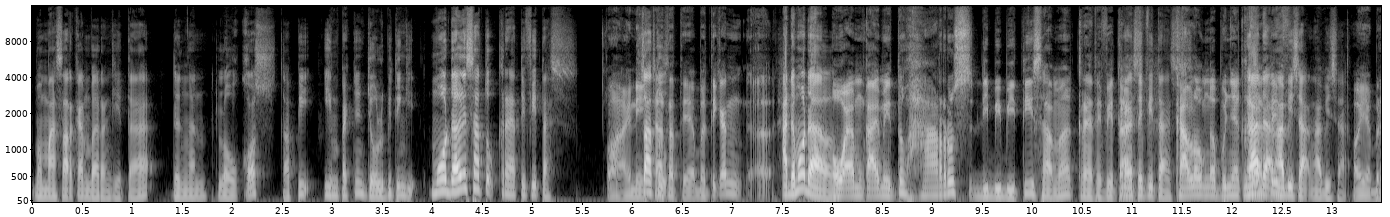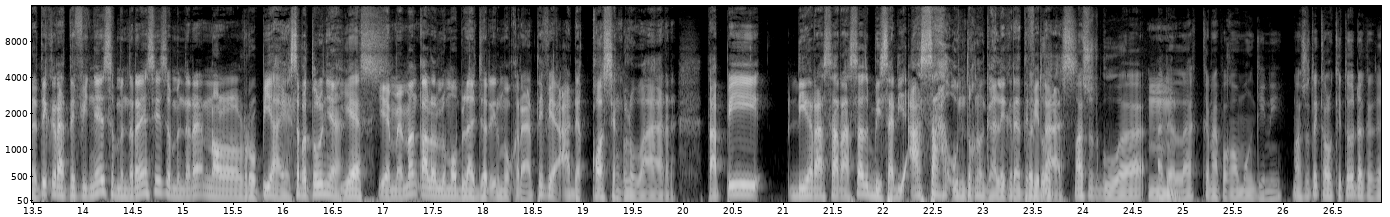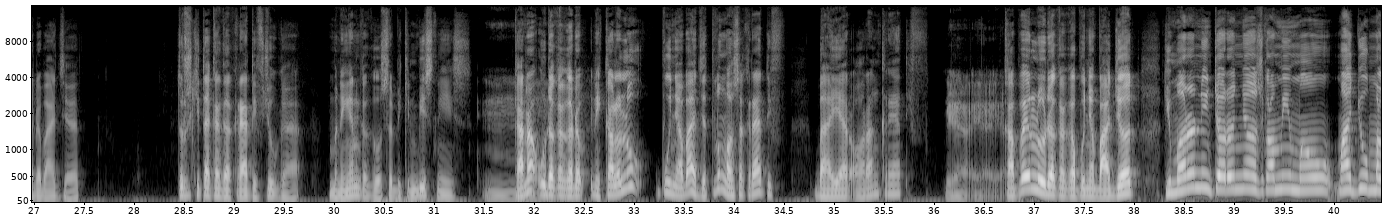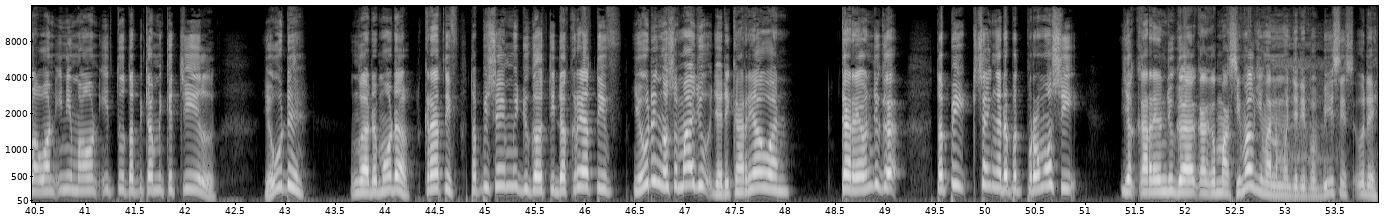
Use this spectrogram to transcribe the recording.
memasarkan barang kita dengan low cost tapi impactnya jauh lebih tinggi. Modalnya satu kreativitas. Wah ini Satu. catat ya. Berarti kan eh, Ada modal. UMKM itu harus dibibiti sama kreativitas. kreativitas. Kalau nggak punya nggak ada, kreatif, nggak bisa, nggak bisa. oh ya berarti kreatifnya sebenarnya sih sebenarnya nol rupiah ya sebetulnya. Yes. Ya memang kalau lu mau belajar ilmu kreatif ya ada cost yang keluar. Tapi dirasa-rasa bisa diasah untuk ngegali Betul. kreativitas. Maksud gua Hmm. adalah kenapa ngomong gini? Maksudnya kalau kita udah kagak ada budget, terus kita kagak kreatif juga, mendingan kagak usah bikin bisnis. Hmm. Karena udah kagak ada ini. Kalau lu punya budget, lu nggak usah kreatif. Bayar orang kreatif. Iya, iya, iya. Lu udah kagak punya budget, gimana nih caranya kami mau maju melawan ini melawan itu tapi kami kecil. Ya udah, nggak ada modal, kreatif. Tapi saya juga tidak kreatif. Ya udah nggak usah maju, jadi karyawan. Karyawan juga, tapi saya nggak dapat promosi. Ya karyawan juga kagak maksimal gimana mau jadi pebisnis? Udah.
